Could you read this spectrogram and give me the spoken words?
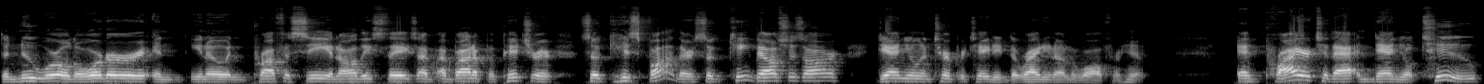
the New World Order and you know and prophecy and all these things. I, I brought up a picture. So his father, so King Belshazzar Daniel interpreted the writing on the wall for him. And prior to that, in Daniel 2,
